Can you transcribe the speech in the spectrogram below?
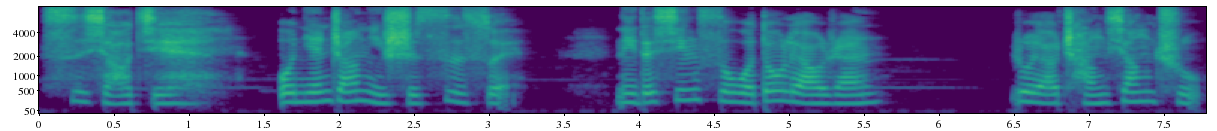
四小姐，我年长你十四岁，你的心思我都了然。若要常相处，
